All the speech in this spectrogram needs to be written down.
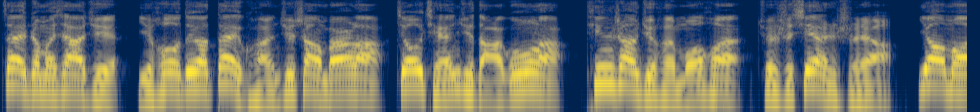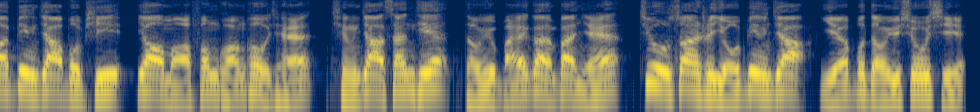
再这么下去，以后都要贷款去上班了，交钱去打工了。听上去很魔幻，却是现实呀。要么病假不批，要么疯狂扣钱。请假三天等于白干半年，就算是有病假，也不等于休息。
